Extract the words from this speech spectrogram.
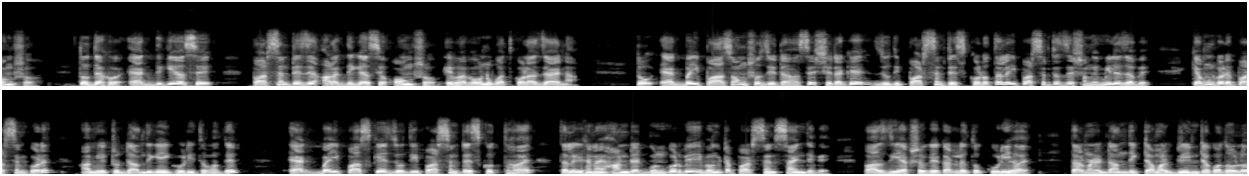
অংশ। তো দেখো, একদিকে আছে পার্সেন্টেজে আরেক দিকে আছে অংশ, এভাবে অনুপাত করা যায় না। তো এক বাই পাঁচ অংশ যেটা আছে সেটাকে যদি পার্সেন্টেজ করো, তাহলে এই পার্সেন্টেজের সঙ্গে মিলে যাবে। কেমন করে পার্সেন্ট করে? আমি একটু ডান দিকেই করি তোমাদের। এক বাই পাঁচকে যদি পার্সেন্টেজ করতে হয়, তাহলে এখানে হান্ড্রেড গুণ করবে এবং একটা পার্সেন্ট সাইন দেবে। পাঁচ দিয়ে একশোকে কাটলে তো কুড়ি হয়। তার মানে ডান দিকটা আমার গ্রিনটা কত হলো?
